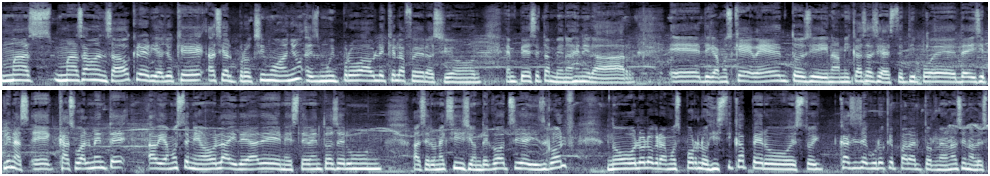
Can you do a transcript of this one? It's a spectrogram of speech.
más, más avanzado, creería yo que hacia el próximo año es muy probable que la federación empiece también a generar, eh, digamos que eventos y dinámicas hacia este tipo de, de disciplinas. Eh, casualmente habíamos tenido la idea de en este evento hacer, un, hacer una exhibición de GOTS y de Disc Golf. No lo logramos por logística, pero estoy casi seguro que para el torneo nacional es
